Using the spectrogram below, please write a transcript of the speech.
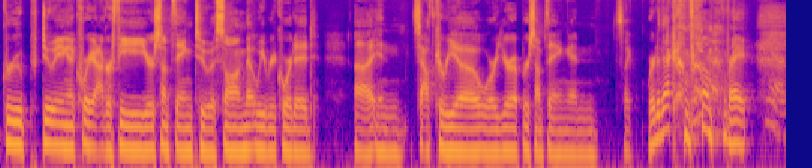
group doing a choreography or something to a song that we recorded uh, in South Korea or Europe or something and it's like where did that come from? Yeah. right. Yeah.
